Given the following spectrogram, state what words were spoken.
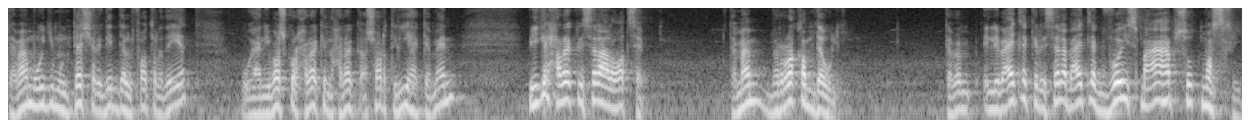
تمام؟ ودي منتشرة جدا الفترة ديت ويعني بشكر حضرتك إن حضرتك أشرت ليها كمان. بيجي لحضرتك رسالة على واتساب تمام؟ بالرقم دولي تمام؟ اللي باعت لك الرسالة باعت لك فويس معاها بصوت مصري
